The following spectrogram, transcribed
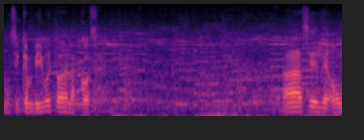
Música en vivo y toda la cosa. Ah, sí, el de Om.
